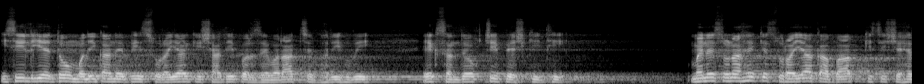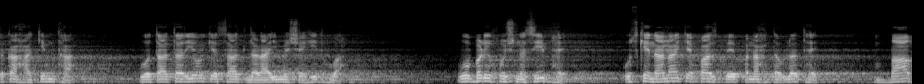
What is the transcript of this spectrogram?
اسی لیے تو ملکہ نے بھی سریا کی شادی پر زیورات سے بھری ہوئی ایک صندوقچی پیش کی تھی۔ میں نے سنا ہے کہ سریا کا باپ کسی شہر کا حاکم تھا۔ وہ تاتریوں کے ساتھ لڑائی میں شہید ہوا۔ وہ بڑی خوش نصیب ہے۔ اس کے نانا کے پاس بے پناہ دولت ہے۔ باپ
